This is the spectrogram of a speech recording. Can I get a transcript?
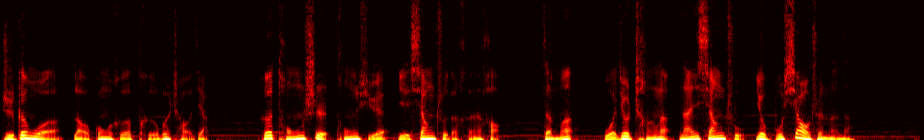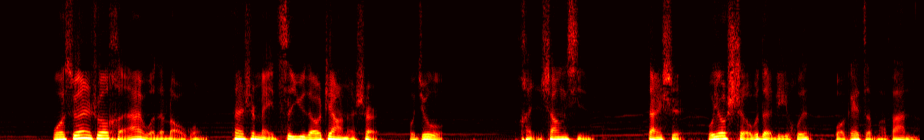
只跟我老公和婆婆吵架，和同事同学也相处的很好，怎么？我就成了难相处又不孝顺了呢。我虽然说很爱我的老公，但是每次遇到这样的事儿，我就很伤心，但是我又舍不得离婚，我该怎么办呢？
